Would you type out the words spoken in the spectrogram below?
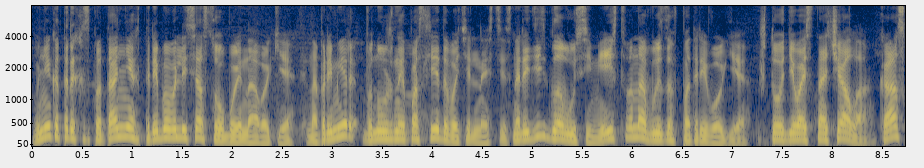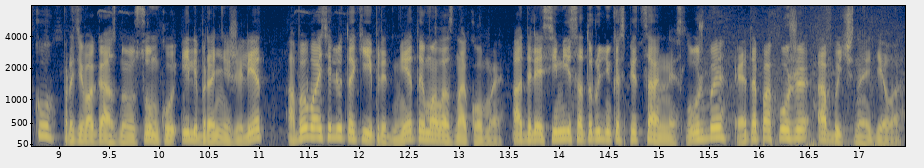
В некоторых испытаниях требовались особые навыки. Например, в нужной последовательности снарядить главу семейства на вызов по тревоге. Что одевать сначала – каску, противогазную сумку или бронежилет – обывателю такие предметы мало знакомы. А для семьи сотрудника специальной службы это, похоже, обычное дело.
